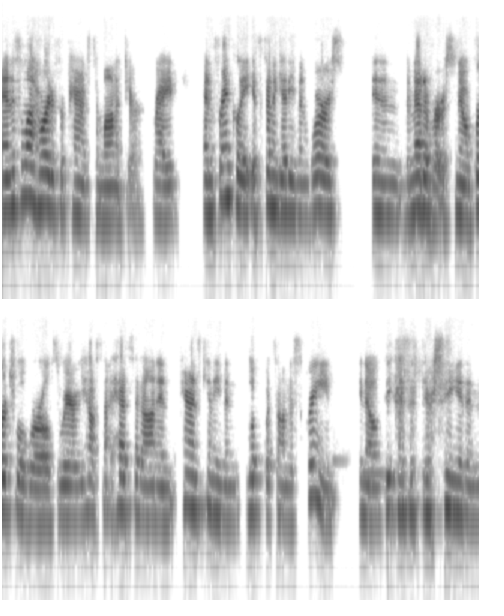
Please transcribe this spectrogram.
And it's a lot harder for parents to monitor, right? And frankly, it's going to get even worse in the metaverse, you know, virtual worlds where you have a headset on and parents can't even look what's on the screen, you know, because if they're seeing it in,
